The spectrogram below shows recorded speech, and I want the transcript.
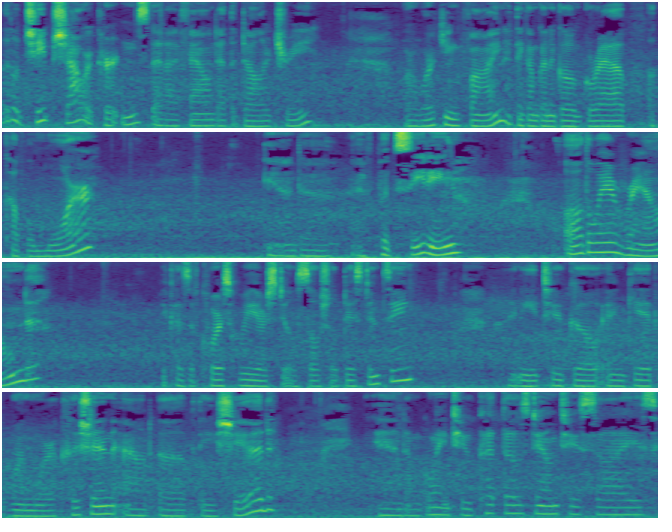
little cheap shower curtains that I found at the Dollar Tree are working fine. I think I'm gonna go grab a couple more. And uh, I've put seating all the way around because of course we are still social distancing. I need to go and get one more cushion out of the shed and I'm going to cut those down to size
